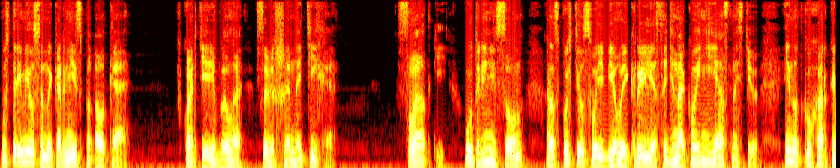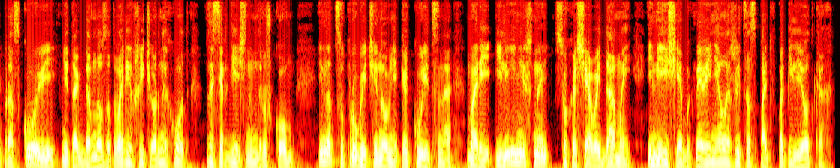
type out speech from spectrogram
устремился на карниз потолка. В квартире было совершенно тихо. Сладкий, Утренний сон распустил свои белые крылья с одинаковой неясностью, и над кухаркой Просковией, не так давно затворившей черный ход за сердечным дружком, и над супругой чиновника Курицына Марией Ильиничной, сухощавой дамой, имеющей обыкновение ложиться спать в попельотках,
